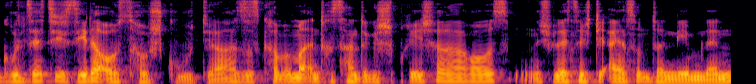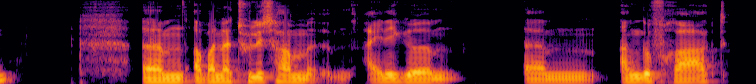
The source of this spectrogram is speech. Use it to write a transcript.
grundsätzlich ist jeder Austausch gut, ja. Also es kamen immer interessante Gespräche heraus. Ich will jetzt nicht die einzelnen Unternehmen nennen, ähm, aber natürlich haben einige ähm, angefragt,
